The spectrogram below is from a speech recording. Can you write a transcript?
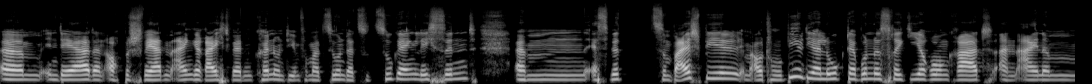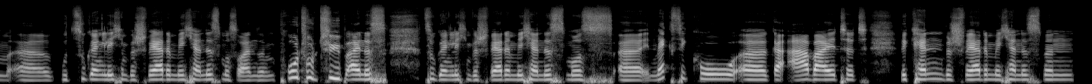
ähm, in der dann auch Beschwerden eingereicht werden können und die Informationen dazu zugänglich sind. Ähm, es wird zum Beispiel im Automobildialog der Bundesregierung gerade an einem äh, gut zugänglichen Beschwerdemechanismus oder einem Prototyp eines zugänglichen Beschwerdemechanismus äh, in Mexiko äh, gearbeitet. Wir kennen Beschwerdemechanismen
